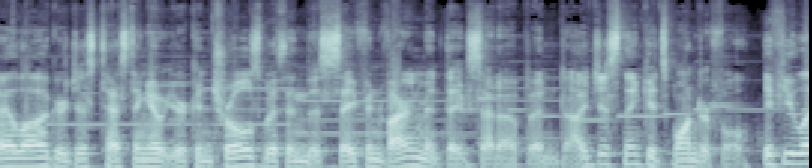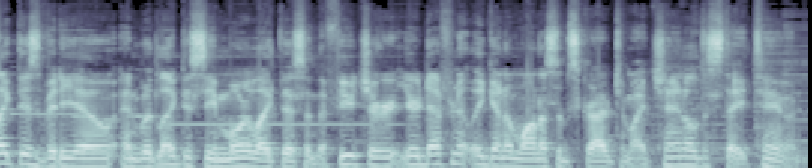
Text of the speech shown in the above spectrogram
dialogue or just testing out your controls within this safe environment they've set up, and I just think it's wonderful. If you like this video and would like to see more like this in the future, you're definitely going to want to subscribe to my channel to stay tuned.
